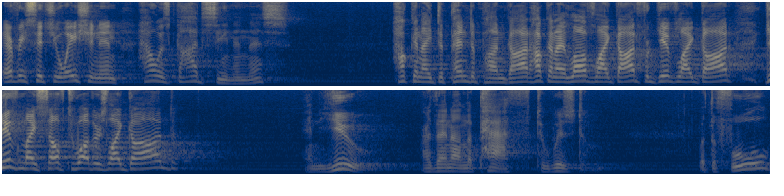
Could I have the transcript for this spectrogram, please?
every situation in how is God seen in this? How can I depend upon God? How can I love like God, forgive like God, give myself to others like God? And you are then on the path to wisdom. But the fool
